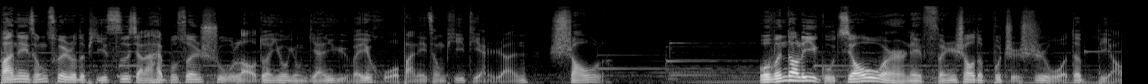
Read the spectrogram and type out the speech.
把那层脆弱的皮撕下来还不算数，老段又用言语为火，把那层皮点燃烧了。我闻到了一股焦味儿，那焚烧的不只是我的表，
